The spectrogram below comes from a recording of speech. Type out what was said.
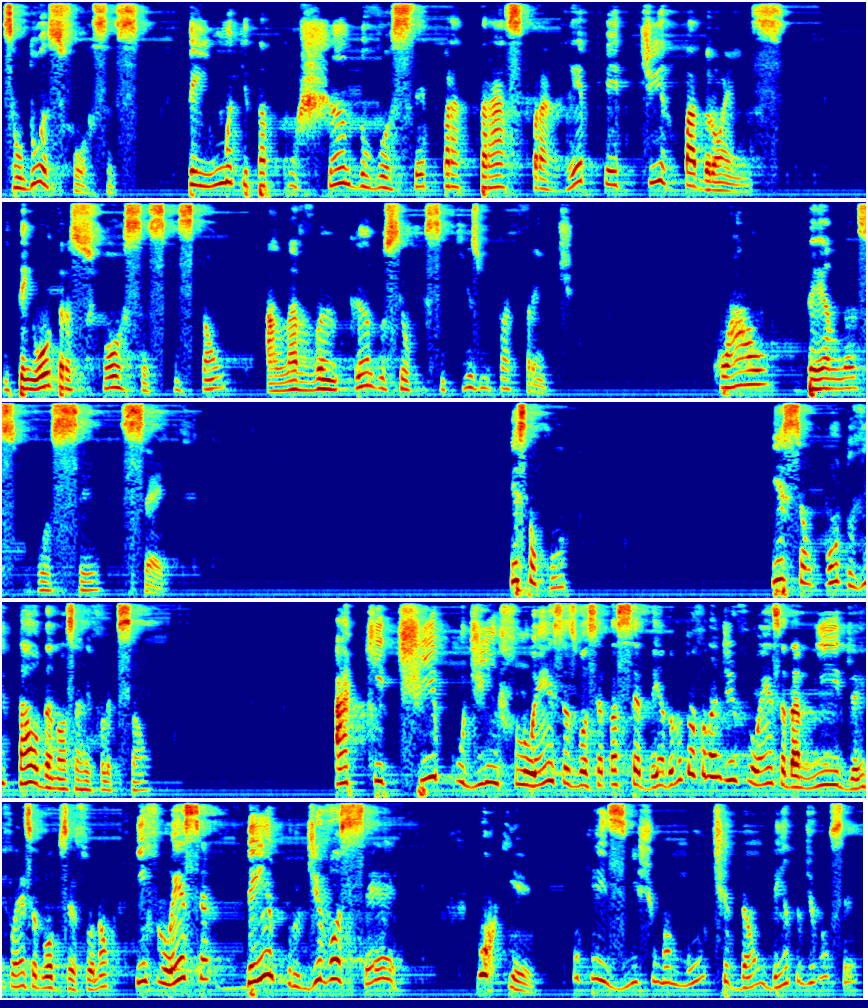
São duas forças. Tem uma que está puxando você para trás para repetir padrões. E tem outras forças que estão alavancando o seu psiquismo para frente. Qual delas você segue? Esse é o ponto. Esse é o ponto vital da nossa reflexão. A que tipo de influências você está cedendo? Eu não estou falando de influência da mídia, influência do obsessor, não. Influência dentro de você. Por quê? Porque existe uma multidão dentro de você.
